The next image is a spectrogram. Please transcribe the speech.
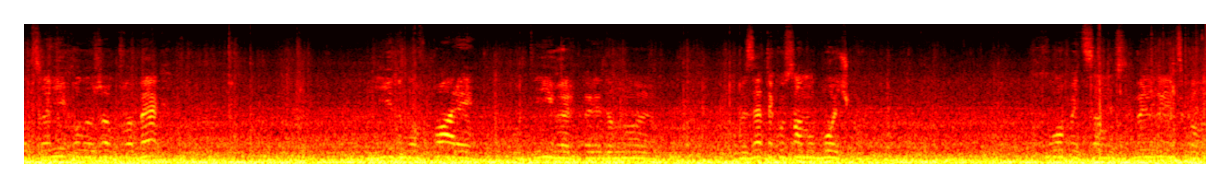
От заїхали вже в Квебек. Їдемо в парі. От Ігор передо мною. Везе таку саму бочку. Хлопець сам з Хмельницького.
